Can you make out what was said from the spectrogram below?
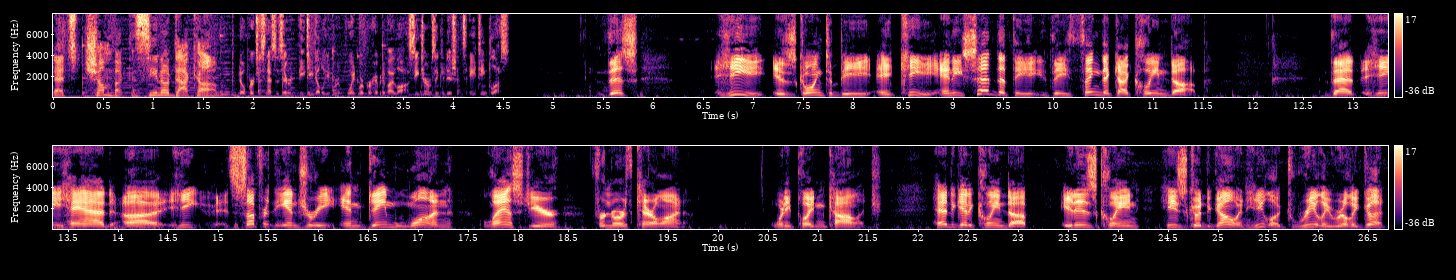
That's chumbacasino.com. No purchase necessary. VGW. Void were prohibited by law. See terms and conditions. 18 plus. This he is going to be a key, and he said that the the thing that got cleaned up that he had uh, he suffered the injury in game one last year for North Carolina when he played in college. Had to get it cleaned up. It is clean. He's good to go, and he looked really, really good.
